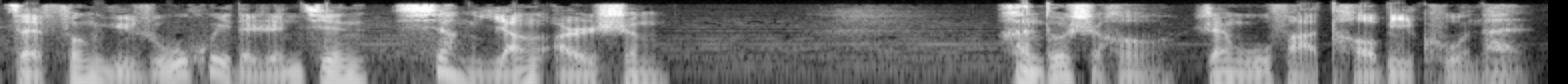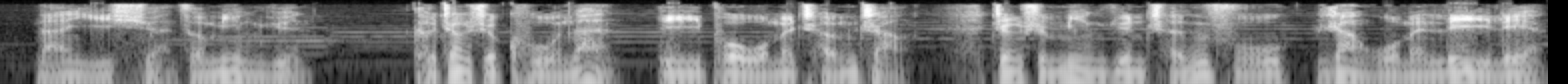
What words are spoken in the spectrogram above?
在风雨如晦的人间向阳而生。很多时候，人无法逃避苦难，难以选择命运，可正是苦难逼迫我们成长，正是命运沉浮让我们历练。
